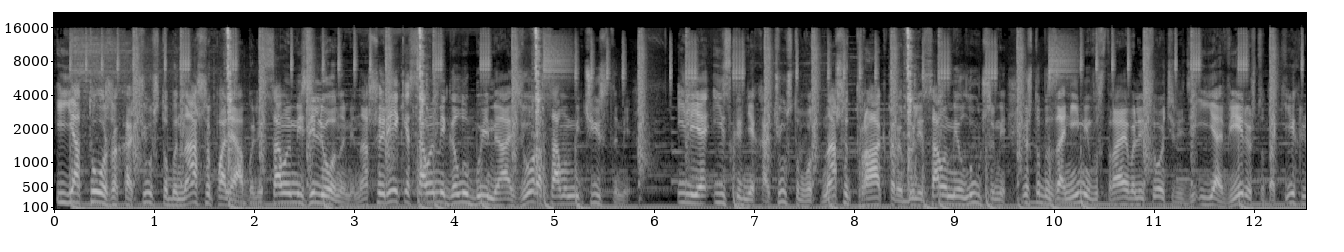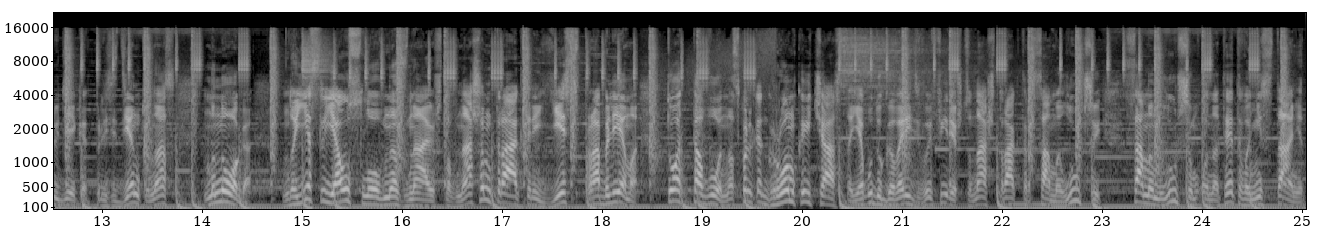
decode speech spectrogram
И я тоже хочу, чтобы наши поля были самыми зелеными, наши реки самыми голубыми, а озера самыми чистыми. Или я искренне хочу, чтобы вот наши тракторы были самыми лучшими, и чтобы за ними выстраивались очереди. И я верю, что таких людей, как президент, у нас много. Но если я условно знаю, что в нашем тракторе есть проблема, то от того, насколько громко и часто я буду говорить в эфире, что наш трактор самый лучший, самым лучшим он от этого не станет.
